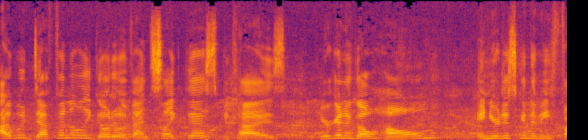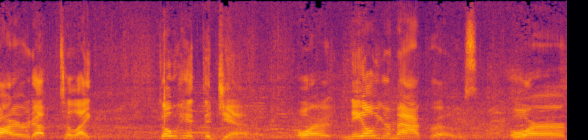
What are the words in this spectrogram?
I would definitely go to events like this because you're going to go home and you're just going to be fired up to like go hit the gym or nail your macros or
